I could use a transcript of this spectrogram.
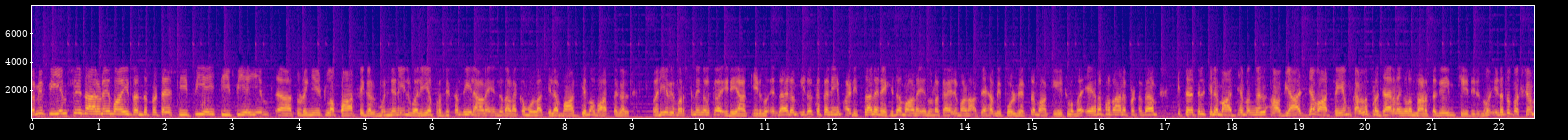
ഷമി പി എം സി ധാരണയുമായി ബന്ധപ്പെട്ട് C P I C P ഐയും തുടങ്ങിയിട്ടുള്ള പാർട്ടികൾ മുന്നണിയിൽ വലിയ പ്രതിസന്ധിയിലാണ് എന്നതടക്കമുള്ള ചില മാധ്യമ വാർത്തകൾ. വലിയ വിമർശനങ്ങൾക്ക് ഇടയാക്കിയിരുന്നു. എന്തായാലും ഇതൊക്കെ തന്നെയും അടിസ്ഥാനരഹിതമാണ് എന്നുള്ള കാര്യമാണ് അദ്ദേഹം ഇപ്പോൾ വ്യക്തമാക്കിയിട്ടുള്ളത്. ഏറെ പ്രധാനപ്പെട്ടത് ഇത്തരത്തിൽ ചില മാധ്യമങ്ങൾ വ്യാജ വാർത്തയും കള്ളപ്രചാരണങ്ങളും നടത്തുകയും ചെയ്തിരുന്നു. ഇടതുപക്ഷം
